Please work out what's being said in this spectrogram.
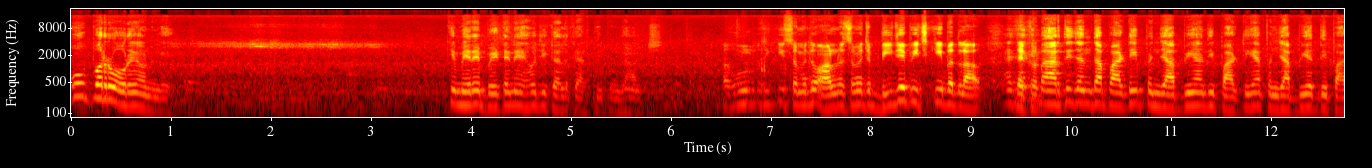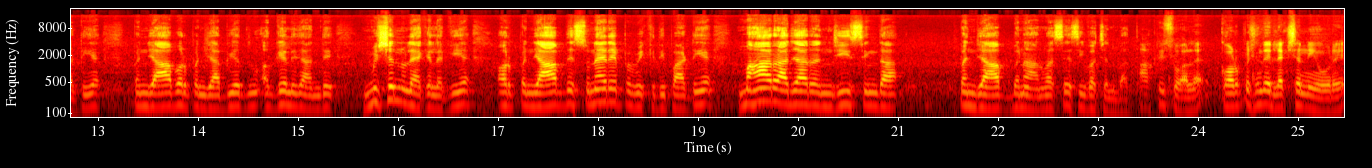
ਉਹ ਉੱਪਰ ਰੋ ਰਹੇ ਹੋਣਗੇ ਕਿ ਮੇਰੇ ਬੇਟੇ ਨੇ ਇਹੋ ਜੀ ਗੱਲ ਕਰਤੀ ਪੰਜਾਬ 'ਚ। ਤਾਂ ਹੁਣ ਤੁਸੀਂ ਕੀ ਸਮਝਦੇ ਹੋ? ਆਉਣ ਵਾਲੇ ਸਮੇਂ 'ਚ ਬੀਜੇਪੀ 'ਚ ਕੀ ਬਦਲਾਅ ਦੇਖੋ ਭਾਰਤੀ ਜਨਤਾ ਪਾਰਟੀ ਪੰਜਾਬੀਆਂ ਦੀ ਪਾਰਟੀ ਹੈ ਪੰਜਾਬੀਅਤ ਦੀ ਪਾਰਟੀ ਹੈ। ਪੰਜਾਬ ਔਰ ਪੰਜਾਬੀਅਤ ਨੂੰ ਅੱਗੇ ਲਿਜਾਣ ਦੇ ਮਿਸ਼ਨ ਨੂੰ ਲੈ ਕੇ ਲੱਗੀ ਹੈ ਔਰ ਪੰਜਾਬ ਦੇ ਸੁਨਹਿਰੇ ਭਵਿੱਖ ਦੀ ਪਾਰਟੀ ਹੈ। ਮਹਾਰਾਜਾ ਰਣਜੀਤ ਸਿੰਘ ਦਾ ਪੰਜਾਬ ਬਣਾਉਣ ਵਾਸਤੇ ਅਸੀਂ ਵਚਨਬੱਧ ਆਖਰੀ ਸਵਾਲ ਹੈ ਕਾਰਪੋਰੇਸ਼ਨ ਦੇ ਇਲੈਕਸ਼ਨ ਨਹੀਂ ਹੋ ਰਹੇ।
